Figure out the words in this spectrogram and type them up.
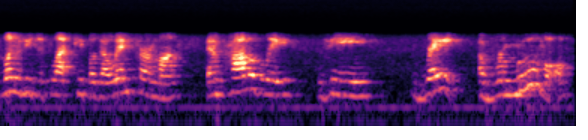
as long as you just let people go in for a month, then probably the rate of removal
